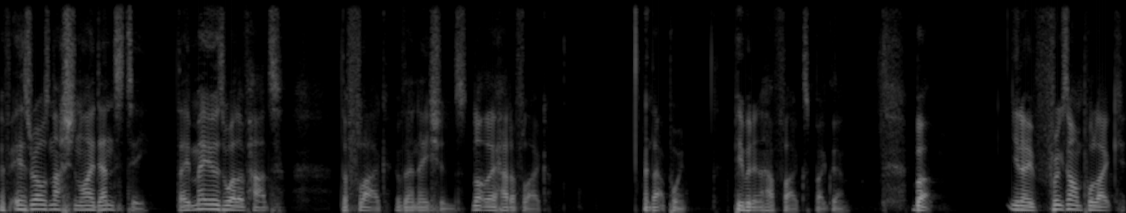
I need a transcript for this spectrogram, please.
of Israel's national identity. They may as well have had the flag of their nations. Not that they had a flag at that point. People didn't have flags back then. But, you know, for example, like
